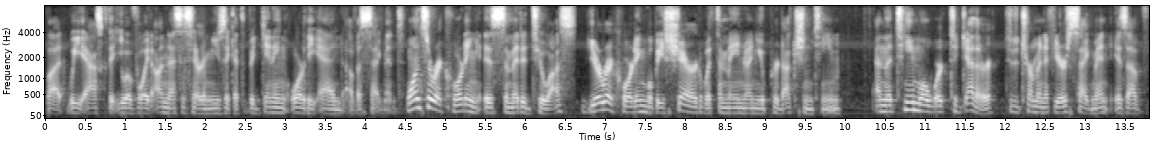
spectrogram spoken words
But we ask that you avoid unnecessary music at the beginning or the end of a segment. Once a recording is submitted to us, your recording will be shared with the main menu production team, and the team will work together to determine if your segment is of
